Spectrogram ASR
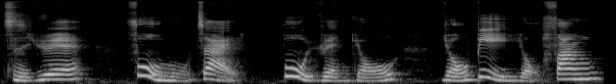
子曰：“父母在，不远游，游必有方。”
